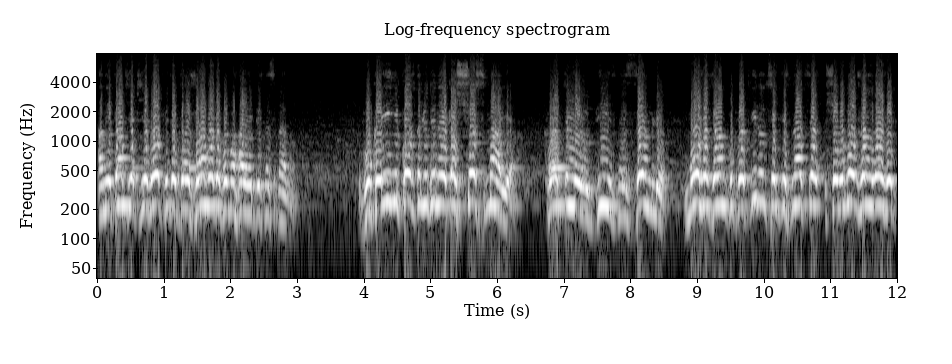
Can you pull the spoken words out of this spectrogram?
а не так, як в Європі, де держава допомагає бізнесмену. В Україні кожна людина, яка щось має, квартиру, бізнес, землю, може зранку прокинутися і дізнатися, що воно вже належить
